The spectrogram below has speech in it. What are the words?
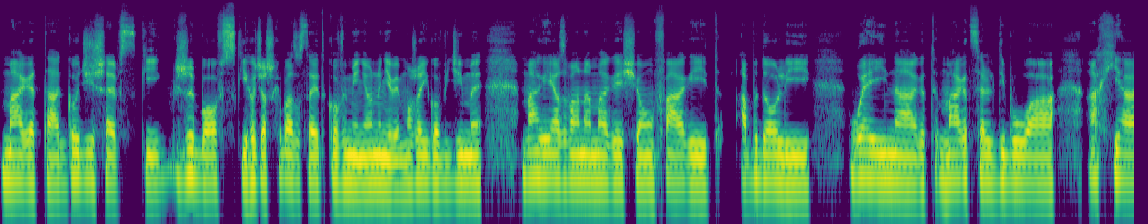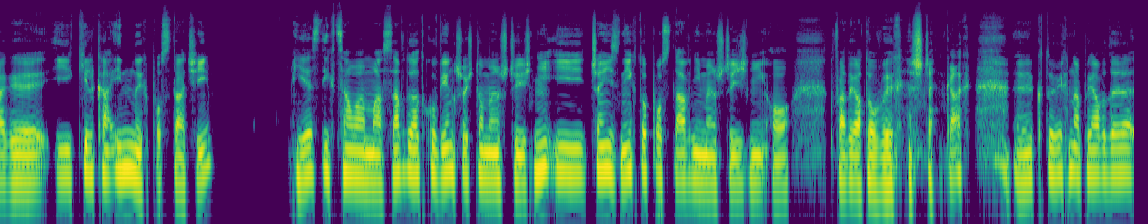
Marta, Godziszewski, Grzybowski, chociaż chyba zostaje tylko wymieniony, nie wiem, może i go widzimy, Maria zwana Marysią, Farid, Abdoli, Weynard, Marcel Dubois, Achiary i kilka innych postaci, jest ich cała masa, w dodatku większość to mężczyźni i część z nich to postawni mężczyźni o kwadratowych szczękach, y, których naprawdę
